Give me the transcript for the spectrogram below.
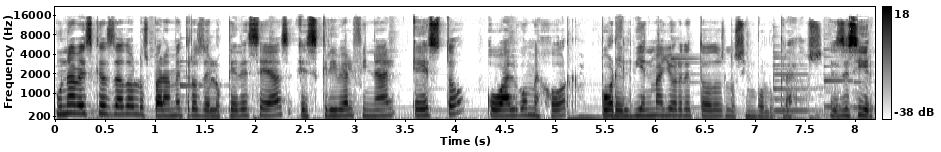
Una vez que has dado los parámetros de lo que deseas, escribe al final esto o algo mejor por el bien mayor de todos los involucrados. Es decir,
